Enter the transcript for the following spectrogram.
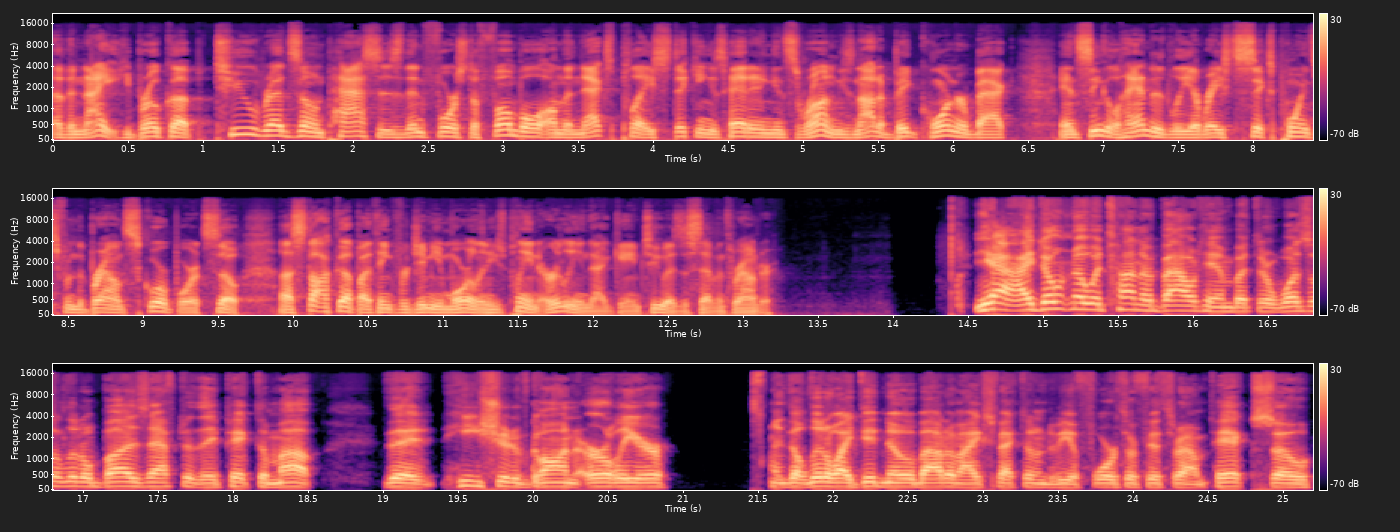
of the night. He broke up two red zone passes, then forced a fumble on the next play, sticking his head in against the run. He's not a big cornerback, and single handedly erased six points from the Browns scoreboard. So uh, stock up, I think, for Jimmy Moreland. He's playing early in that game too as a seventh rounder. Yeah, I don't know a ton about him, but there was a little buzz after they picked him up that he should have gone earlier. And the little I did know about him, I expected him to be a fourth or fifth round pick. So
